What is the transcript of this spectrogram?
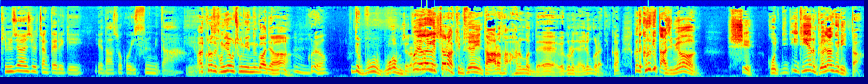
김수현 실장 때리기에 나서고 있습니다. 아 그래도 경제부총리 있는 거 아니야. 그래요. 근데 뭐 뭐가 문제라? 그 내가 얘기했잖아. 김수현이 다 알아서 하는 건데 왜 그러냐 이런 거라니까. 근데 그렇게 따지면 씨, 그 이, 이 뒤에는 변장균이 있다.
